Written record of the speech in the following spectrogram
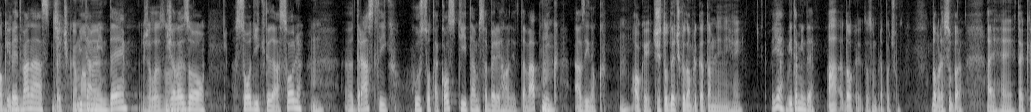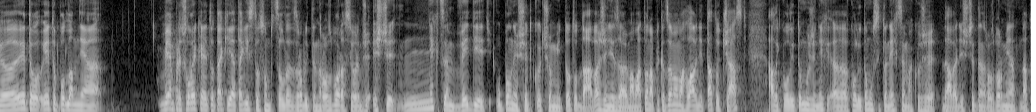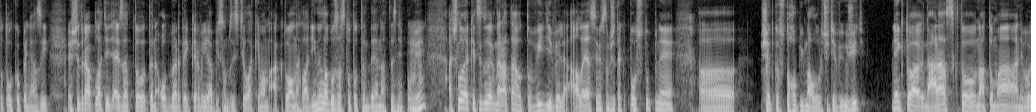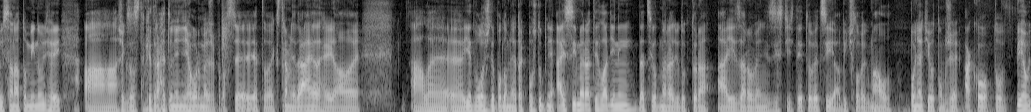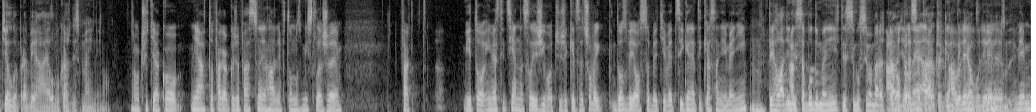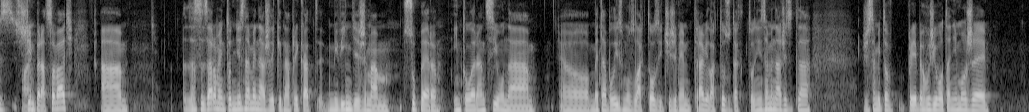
OK, B12, Bčka vitamín máme, D, železo, železo, sodík, teda soľ, Mhm. uh draslík, hustota kostí, tam sa berie hlavne teda vápnik Mhm. a zinok. Hm, OK, čiže to Dčko napríklad tam není, hej? Je, vitamín D. Aha, ok, to som prepočul. Dobre, super. Hej, hej, tak e, je to, je to podľa mňa Viem, pre človeka je to taký, ja takisto som chcel dať- zrobiť ten rozbor a si hovorím, že ešte nechcem vedieť úplne všetko, čo mi toto dáva, že nezaujíma ma to. Napríklad zaujíma ma hlavne táto časť, ale kvôli tomu, že nech, e, kvôli tomu si to nechcem akože dávať ešte ten rozbor, mi na, na to toľko peňazí. Ešte treba platiť aj za to ten odber tej krvi, aby som zistil, aké mám aktuálne hladiny, lebo zase toto ten DNA test nepovie. Mm-hmm. A človek, keď si to tak naráta, ho to vyjde veľa. Ale ja si myslím, že tak postupne uh, všetko z toho by mal určite využiť. Niekto aj naraz, kto na to má a nebojí sa na to minúť, hej. A však zase také drahé to není, nehovorme, že proste je to extrémne drahé, hej, ale, ale e, je dôležité podľa mňa tak postupne aj si merať tie hladiny, dať si odmerať u doktora aj zároveň zistiť tieto veci, aby človek mal poňatie o tom, že ako to v jeho tele prebieha, lebo každý sme iný. No určite ako, mňa to fakt akože fascinuje hlavne v tom zmysle, že fakt je to investícia na celý život. Čiže keď sa človek dozvie o sebe tie veci, genetika sa nemení. Mhm. Tie hladiny sa budú meniť, tie si musíme merať pravidelne, presne ale tak, tá ale genetika viem, bude... viem, viem s čím pracovať a zase zároveň to neznamená, že keď napríklad mi vyjde, že mám super intoleranciu na uh, metabolizmus laktózy, čiže viem tráviť laktózu, tak to neznamená, že, teda, že sa mi to v priebehu života nemôže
